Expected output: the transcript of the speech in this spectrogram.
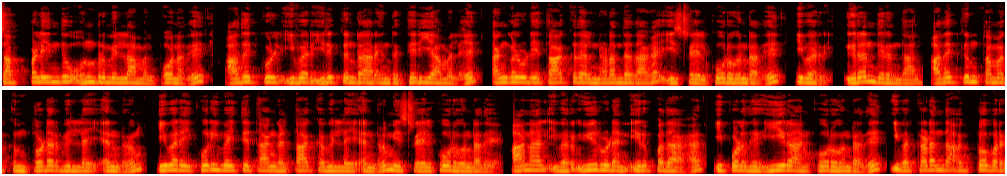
சப்பளிந்து ஒன்றுமில்லாமல் போனது. அதற்குள் இவர் இருக்கின்றார் என்று தெரியாமலே தங்களுடைய தாக்குதல் நடந்ததாக இஸ்ரேல் கூறுகின்றது. இவர் இறந்திருந்தால் அதற்கும் தமக்கும் தொடர்பில்லை என்றும் இவரை குறிவைத்து தாங்கள் தாக்கவில்லை என்றும் இஸ்ரேல் கூறுகின்றது. ஆனால் இவர் உயிருடன் இருப்பதாக இப்பொழுது ஈரான் கூறுகின்றது. இவர் கடந்த அக்டோபர்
